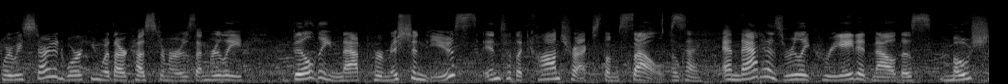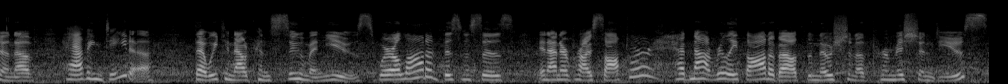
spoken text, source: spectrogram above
where we started working with our customers and really building that permissioned use into the contracts themselves. Okay. And that has really created now this motion of having data that we can now consume and use, where a lot of businesses in enterprise software had not really thought about the notion of permissioned use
